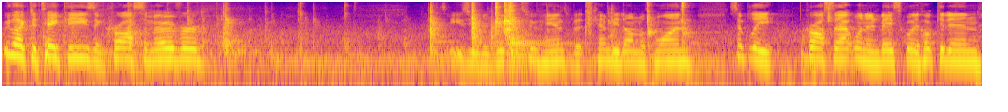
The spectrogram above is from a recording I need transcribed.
We like to take these and cross them over. It's easier to do with two hands, but can be done with one. Simply cross that one and basically hook it in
